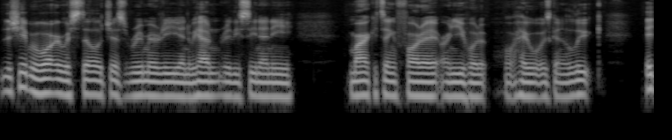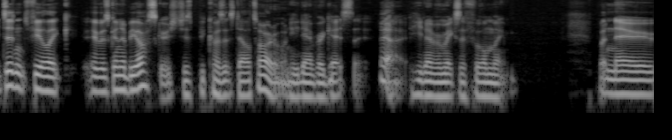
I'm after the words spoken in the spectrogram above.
The Shape of Water was still just rumory and we hadn't really seen any marketing for it or knew what it, how it was going to look. It didn't feel like it was going to be Oscars just because it's Del Toro and he never gets it. Yeah. Uh, he never makes a film like. But now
